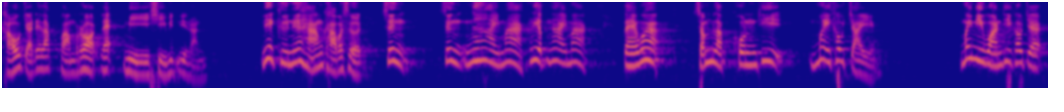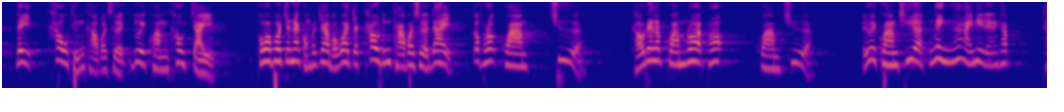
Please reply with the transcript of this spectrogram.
เขาจะได้รับความรอดและมีชีวิตนิรันดร์นี่คือเนื้อหาของข่าวประเสริฐซึ่งซึ่งง่ายมากเรียบง่ายมาก แต่ว่า สำหรับคนที่ไม่เข้าใจ ไม่มีวันที่เขาจะได้เข้าถึงข่าวประเสริฐด้วยความเข้าใจ เพราะว่าพระเจ้าของพระเจ้าบอกว่าจะเข้าถึงข่าวประเสริฐได้ ก็เพราะความเชื่อ เขาได้รับความรอดเพราะความเชื่อด้วยความเชื่อง่ายๆนี่เลยนะครับท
